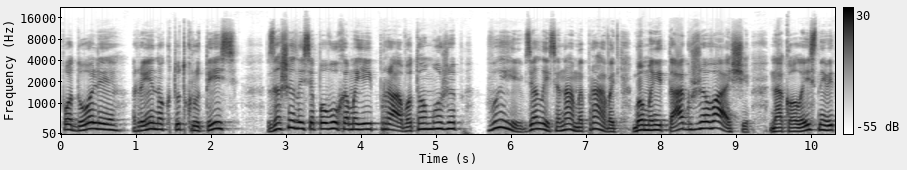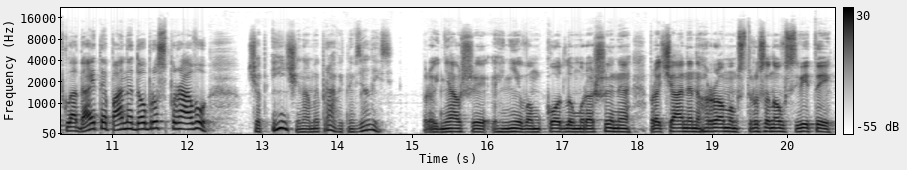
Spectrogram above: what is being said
подолі, ринок, тут крутись. Зашилися по вухами їй право, то, може б, ви взялися нами править, бо ми і так вже ваші. На колись не відкладайте, пане, добру справу, щоб інші нами править не взялись. Пройнявши гнівом кодло мурашине, прочанин громом струсонув світи.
